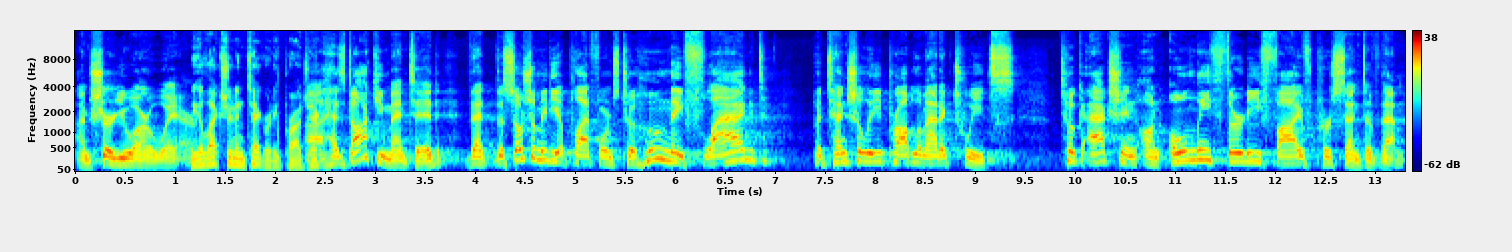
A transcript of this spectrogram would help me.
I'm sure you are aware. The Election Integrity Project uh, has documented that the social media platforms to whom they flagged potentially problematic tweets took action on only 35% of them,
